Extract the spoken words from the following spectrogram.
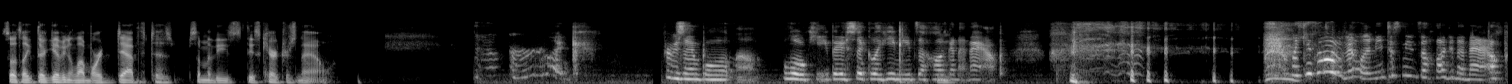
So it's like they're giving a lot more depth to some of these these characters now. or like for example um, loki basically he needs a hug and a nap like he's not a villain he just needs a hug and a nap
